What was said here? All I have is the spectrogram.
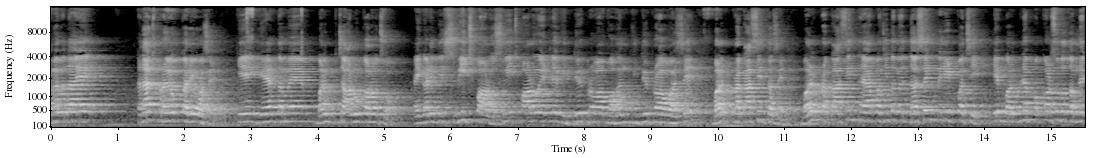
તમે બધાએ કદાચ પ્રયોગ કર્યો હશે કે ઘેર તમે બલ્બ ચાલુ કરો છો આગળથી સ્વિચ પાડો. સ્વિચ પાડો એટલે વિદ્યુત પ્રવાહ, વહન વિદ્યુત પ્રવાહ વહેશે, બલ્બ પ્રકાશિત થશે. બલ્બ પ્રકાશિત થયા પછી તમે 10 મિનિટ પછી એ બલ્બને પકડશો તો તમને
